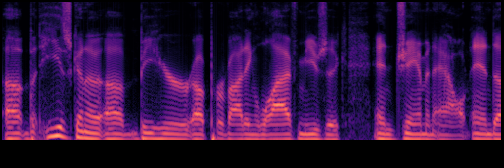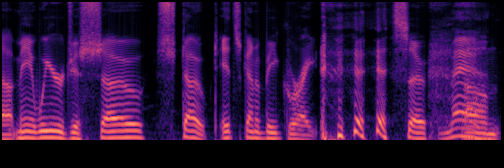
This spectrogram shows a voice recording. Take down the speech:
uh, but he is going to uh, be here uh, providing live music and jamming out. And uh, man, we are just so stoked. It's going to be great. so Man. Um,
